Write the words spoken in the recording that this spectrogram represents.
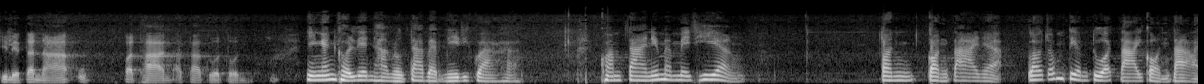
กิเลสตัณหาอุป ทานอัตตาตัวตน อย่างนั้นขอเรียนถามหลวงตาแบบนี้ดีกว่าค่ะ ความตายนี่มันไม่เที่ยง ตอนก่อนตายเนี่ย เราต้องเตรียมตัวตายก่อนตาย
